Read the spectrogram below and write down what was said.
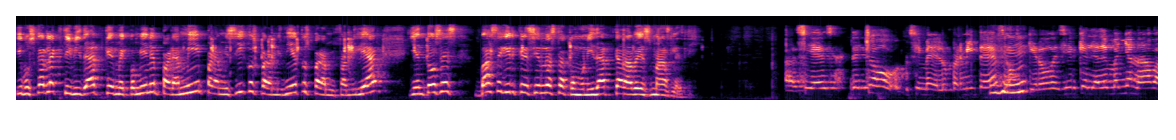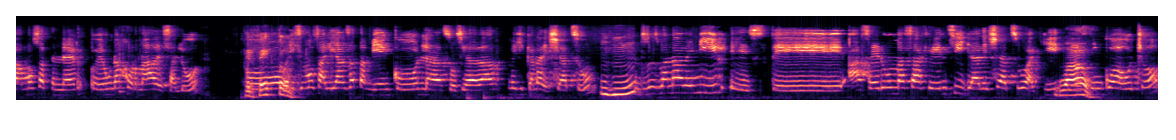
y buscar la actividad que me conviene para mí, para mis hijos, para mis nietos, para mi familiar y entonces va a seguir creciendo esta comunidad cada vez más, Leslie. Así es. De hecho, si me lo permites, quiero decir que el día de mañana vamos a tener eh, una jornada de salud. Perfecto. hicimos alianza también con la Sociedad Mexicana de Shatsu. Entonces van a venir este, a hacer un masaje en silla de Shatsu aquí de 5 a 8.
